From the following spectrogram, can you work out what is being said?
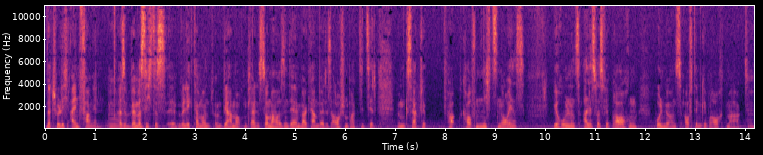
natürlich einfangen. Mhm. Also wenn wir sich das äh, überlegt haben und, und wir haben auch ein kleines Sommerhaus in Dänemark, haben wir das auch schon praktiziert. Wir haben gesagt, wir kaufen nichts Neues. Wir holen uns alles, was wir brauchen, holen wir uns auf dem Gebrauchtmarkt, mhm.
